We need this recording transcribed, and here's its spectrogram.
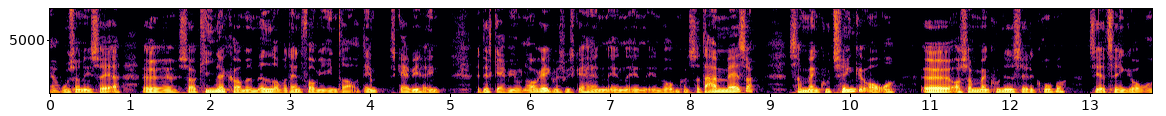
af russerne især, øh, så er Kina kommet med, og hvordan får vi inddraget dem? Skal vi have ind? Det skal vi jo nok ikke, hvis vi skal have en, en, en, en våbenkonst. Så der er masser, som man kunne tænke over, øh, og som man kunne nedsætte grupper til at tænke over.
